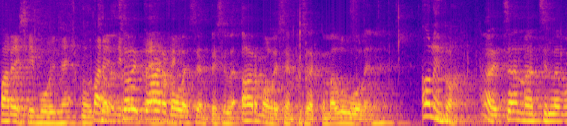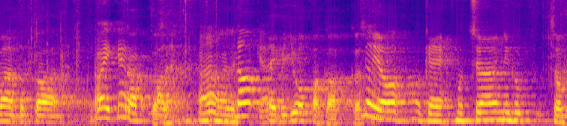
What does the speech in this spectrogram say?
pari sivuille. mut Pari se, se oli armollisempi sille, armollisempi sille, kuin mä luulin. Olinko? Olit sanoit sille vaan tota, no ei kerro kakkosen. paljon. Ah, No. Eikö jopa kakkosen? No joo, okei, okay. mutta se on niinku... Se on,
